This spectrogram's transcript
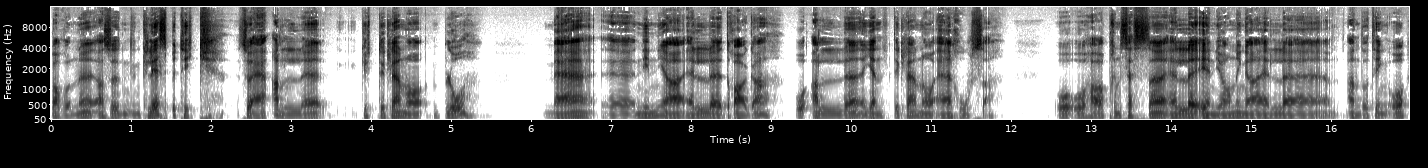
barne... Altså en klesbutikk, så er alle gutteklær nå blå med eh, ninja eller drager, og alle jenteklær nå er rosa. Og, og har prinsesse eller enhjørninger eller andre ting. Og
